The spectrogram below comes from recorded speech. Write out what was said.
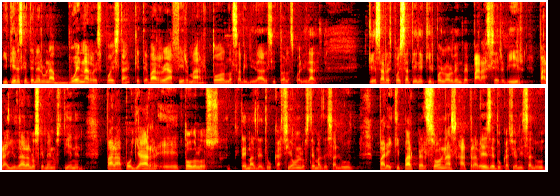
Y tienes que tener una buena respuesta que te va a reafirmar todas las habilidades y todas las cualidades. Que esa respuesta tiene que ir por el orden de para servir, para ayudar a los que menos tienen, para apoyar eh, todos los temas de educación, los temas de salud, para equipar personas a través de educación y salud,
